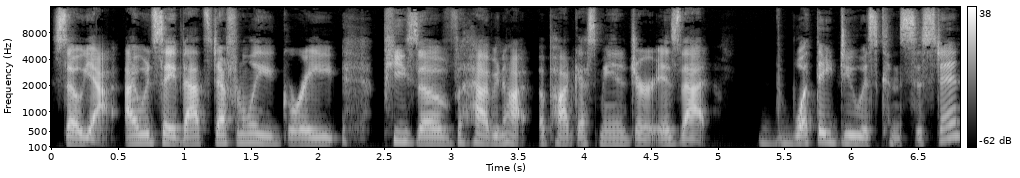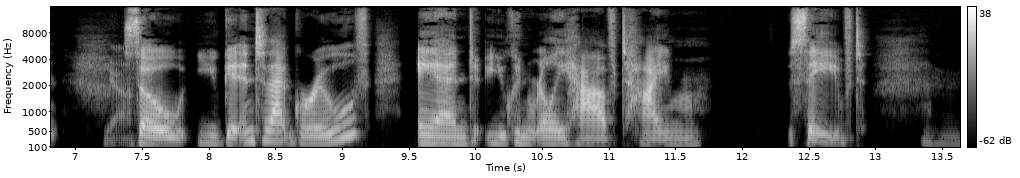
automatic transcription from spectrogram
So yeah, I would say that's definitely a great piece of having a podcast manager is that what they do is consistent. Yeah. So you get into that groove and you can really have time saved. Mm-hmm.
